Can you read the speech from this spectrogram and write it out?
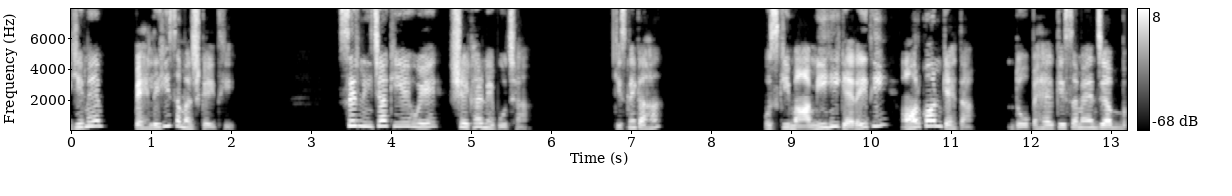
ये मैं पहले ही समझ गई थी। सिर नीचा किए हुए शेखर ने पूछा, किसने कहा? उसकी मामी ही कह रही थी, और कौन कहता? दोपहर के समय जब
